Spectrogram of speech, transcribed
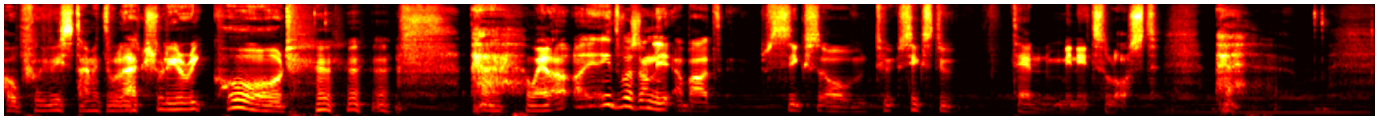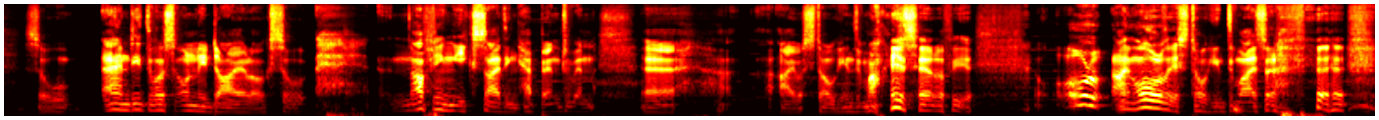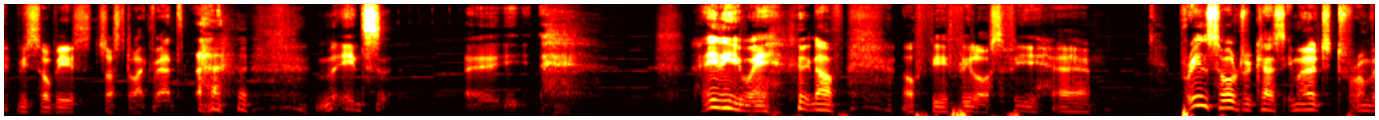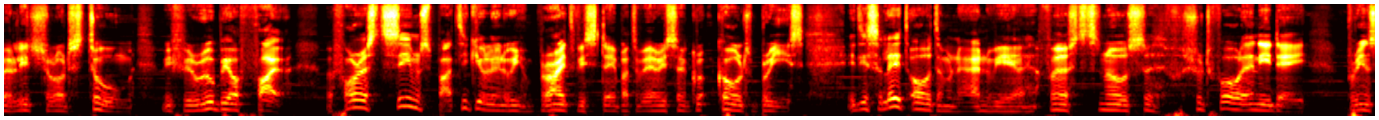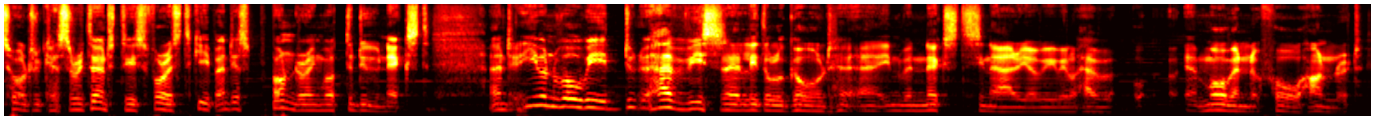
Hopefully this time it will actually record. well, uh, it was only about six or two, six to ten minutes lost. so, and it was only dialogue, so nothing exciting happened when uh, I was talking to myself here. All, I'm always talking to myself. this hobby is just like that. it's. Uh, anyway, enough of the philosophy. Uh, Prince Haldric has emerged from the Lich Lord's tomb with the Ruby of Fire. The forest seems particularly bright this day, but there is a cold breeze. It is late autumn, and the uh, first snows uh, should fall any day. Prince Haldric has returned to his forest keep and is pondering what to do next. And even though we do have this uh, little gold uh, in the next scenario, we will have uh, more than 400.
